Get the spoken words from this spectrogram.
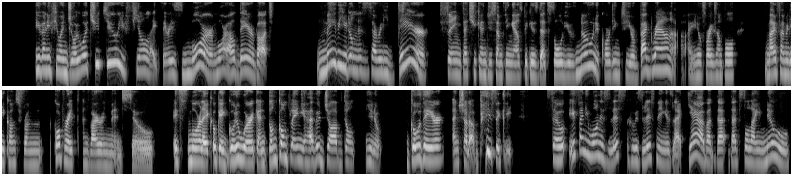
Even if you enjoy what you do you feel like there is more more out there but maybe you don't necessarily dare think that you can do something else because that's all you've known according to your background. I, know, for example, my family comes from a corporate environment. So it's more like, okay, go to work and don't complain. You have a job. Don't, you know, go there and shut up, basically. So if anyone is list who is listening is like, yeah, but that that's all I know,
